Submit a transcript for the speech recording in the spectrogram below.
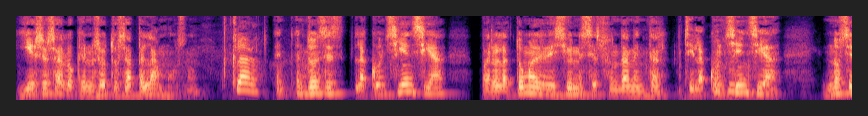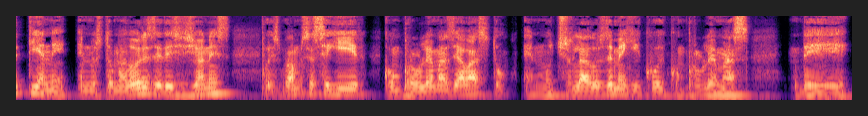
y eso es a lo que nosotros apelamos, ¿no? Claro. Entonces, la conciencia para la toma de decisiones es fundamental. Si la conciencia uh -huh. no se tiene en los tomadores de decisiones, pues vamos a seguir con problemas de abasto en muchos lados de México y con problemas de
